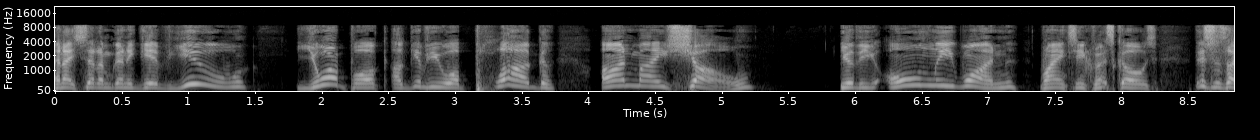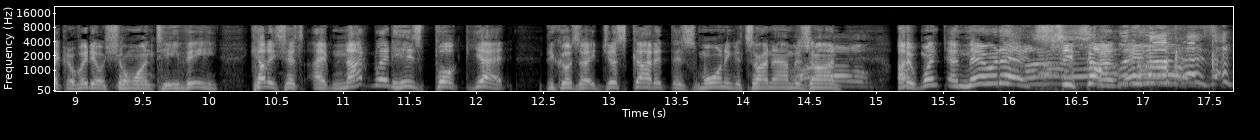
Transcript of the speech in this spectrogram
And I said, I'm going to give you your book. I'll give you a plug on my show. You're the only one. Ryan Seacrest goes, This is like a radio show on TV. Kelly says, I've not read his book yet because I just got it this morning. It's on Amazon. I went, and there it is. She saw And- it.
